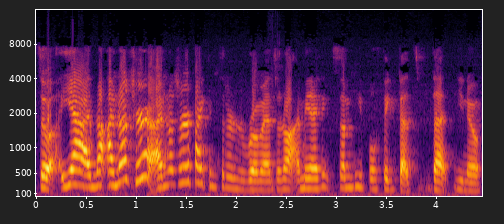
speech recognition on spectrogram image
so yeah, I'm not, I'm not sure. I'm not sure if I consider it a romance or not. I mean, I think some people think that's that you know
